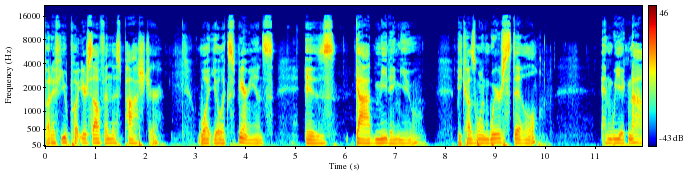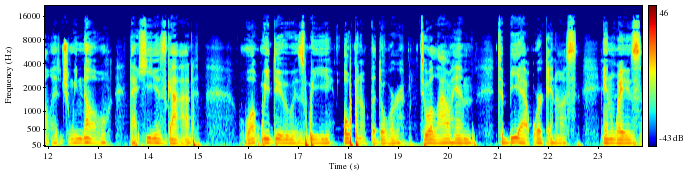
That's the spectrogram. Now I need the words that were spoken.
But if you put yourself in this posture, what you'll experience is God meeting you. Because when we're still and we acknowledge, we know that He is God, what we do is we open up the door to allow Him to be at work in us in ways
